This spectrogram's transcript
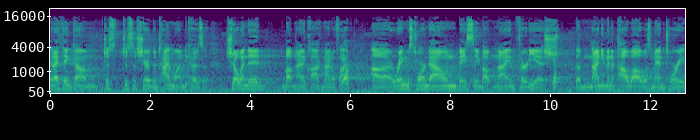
and I think um, just just to share the timeline because show ended about nine o'clock, nine o five. Uh, ring was torn down basically about nine thirty ish. Yep. The ninety minute powwow was mandatory.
